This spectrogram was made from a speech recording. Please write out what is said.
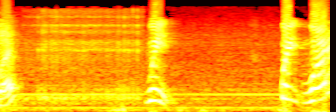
What? Wait. Wait, what?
